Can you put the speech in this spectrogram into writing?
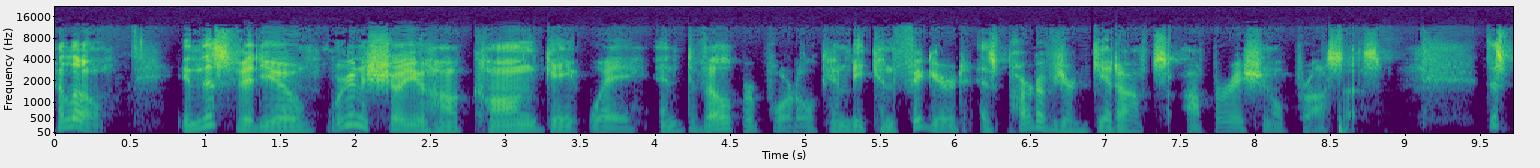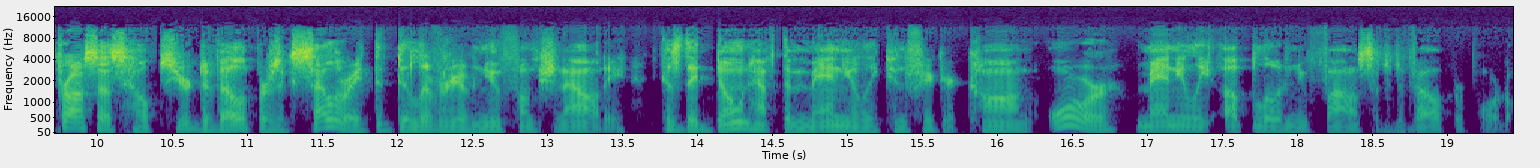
Hello. In this video, we're going to show you how Kong Gateway and Developer Portal can be configured as part of your GitOps operational process. This process helps your developers accelerate the delivery of new functionality because they don't have to manually configure Kong or manually upload new files to the developer portal.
